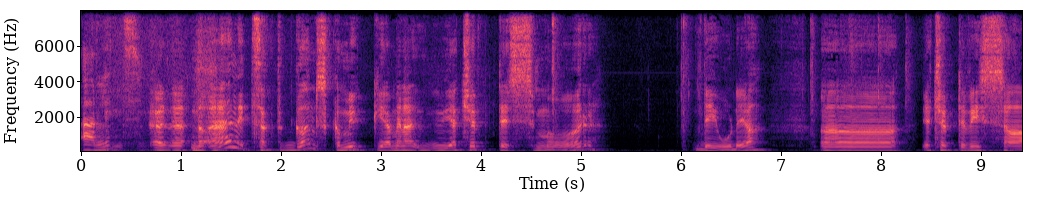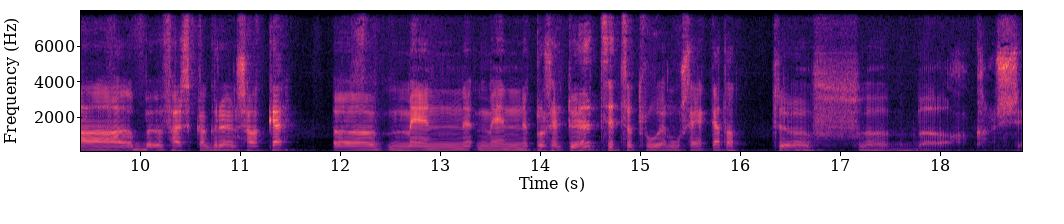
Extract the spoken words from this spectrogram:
Ärligt. Äh, nå, ärligt sagt ganska mycket. Jag menar, jag köpte smör. Det gjorde jag. Eh, jag köpte vissa färska grönsaker. Men, men procentuellt sett så tror jag nog säkert att uh, kanske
